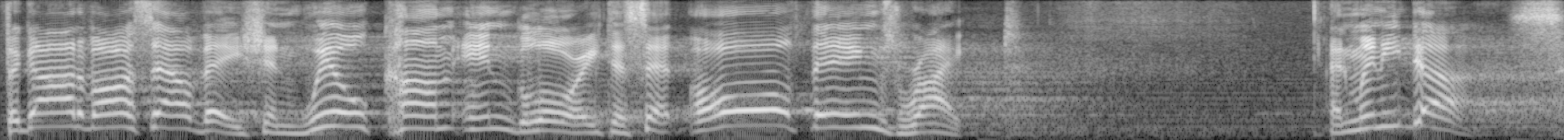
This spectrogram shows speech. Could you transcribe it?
The God of our salvation will come in glory to set all things right. And when he does,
